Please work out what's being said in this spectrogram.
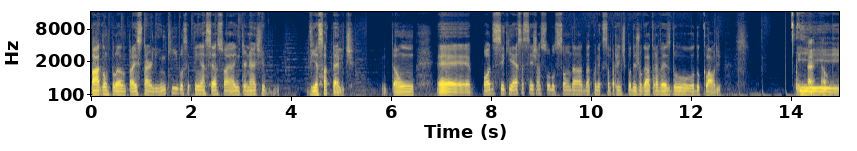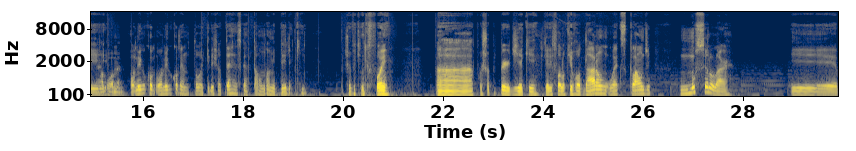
paga um plano para Starlink e você tem acesso à internet via satélite. Então, é, pode ser que essa seja a solução da, da conexão para a gente poder jogar através do, do cloud. E é, é uma boa mesmo. O amigo, o amigo comentou aqui, deixa eu até resgatar o nome dele aqui. Deixa eu ver quem que foi. Ah, poxa, eu perdi aqui. Que ele falou que rodaram o xCloud no celular. E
